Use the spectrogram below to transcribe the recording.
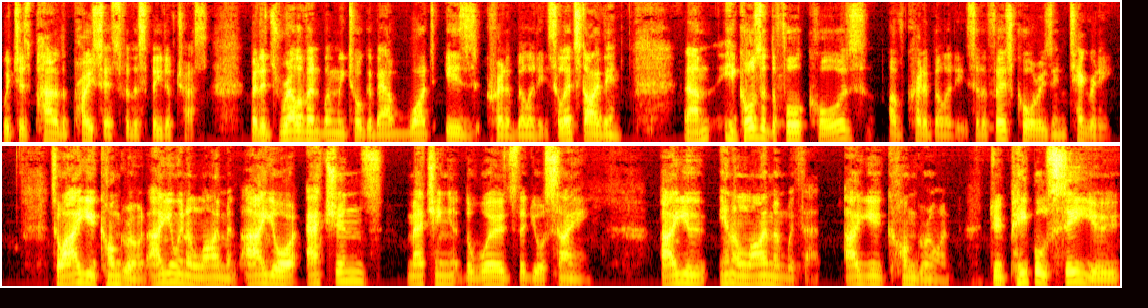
which is part of the process for the speed of trust. But it's relevant when we talk about what is credibility. So let's dive in. Um, he calls it the four cores of credibility. So the first core is integrity. So are you congruent? Are you in alignment? Are your actions matching the words that you're saying? Are you in alignment with that? Are you congruent? Do people see you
